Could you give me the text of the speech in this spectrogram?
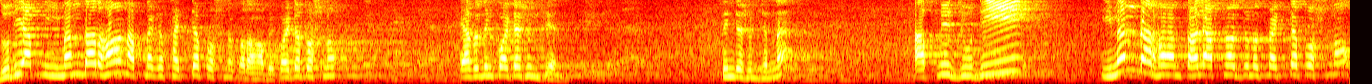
যদি আপনি ইমানদার হন, আপনাকে চারটা প্রশ্ন করা হবে। কয়টা প্রশ্ন? এতদিন কয়টা শুনছেন? তিনটা শুনছেন না? আপনি যদি ইমানদার হন, তাহলে আপনার জন্য চারটা প্রশ্ন।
